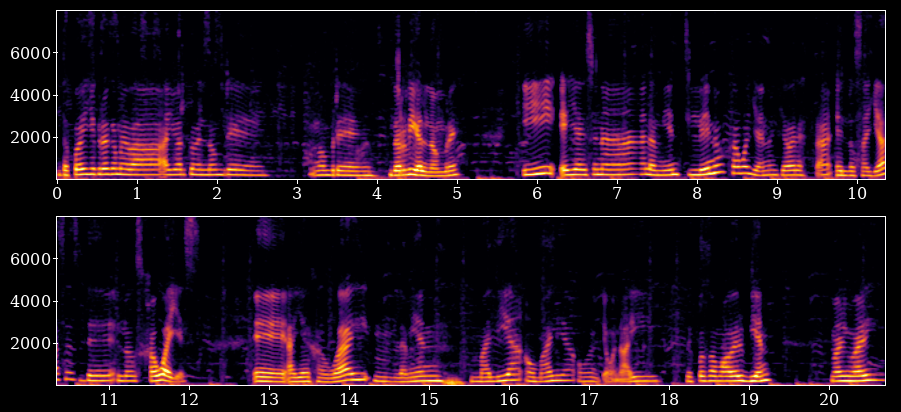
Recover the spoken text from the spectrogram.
Después yo creo que me va a ayudar con el nombre, nombre de real nombre. Y ella es una lamien chileno-hawaiana que ahora está en los hayaces de los hawaies. Eh, allá en Hawái, lamien Malía o Malia, o, ya bueno, ahí después vamos a ver bien Mari Mari,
